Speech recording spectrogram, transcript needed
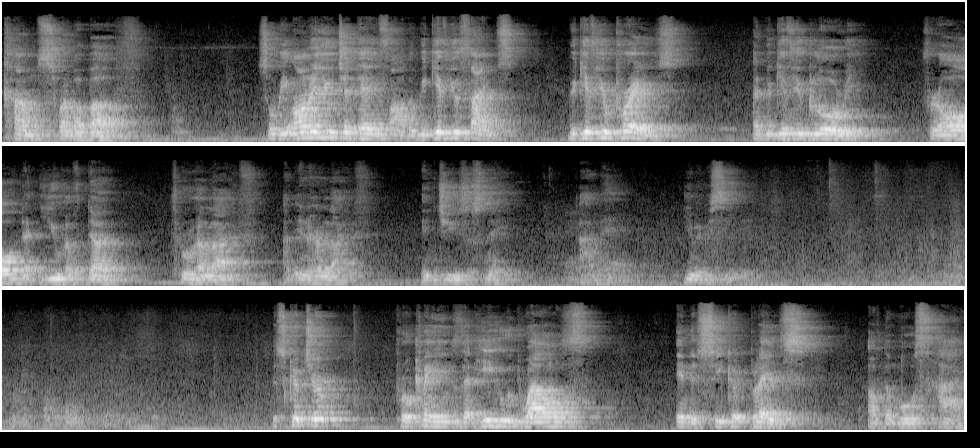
comes from above. So we honor you today, Father. We give you thanks. We give you praise. And we give you glory for all that you have done through her life and in her life. In Jesus' name. Amen. You may be seated. The scripture proclaims that he who dwells in the secret place of the Most High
